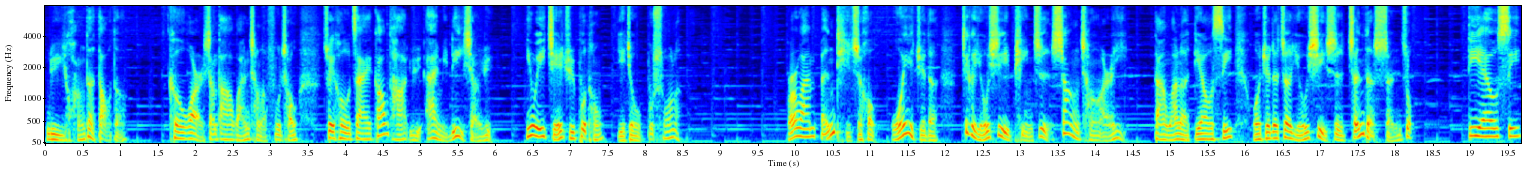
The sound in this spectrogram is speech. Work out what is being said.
女皇的道德。科沃尔向他完成了复仇，最后在高塔与艾米丽相遇。因为结局不同，也就不说了。玩完本体之后，我也觉得这个游戏品质上乘而已。但玩了 DLC，我觉得这游戏是真的神作。DLC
